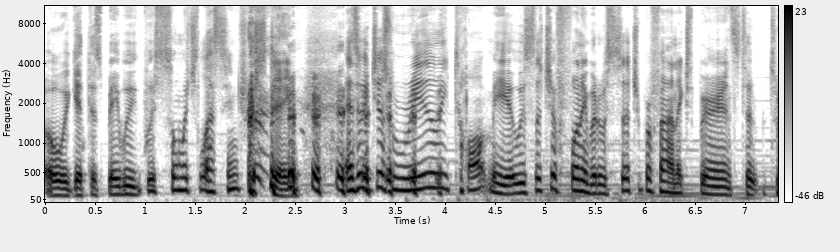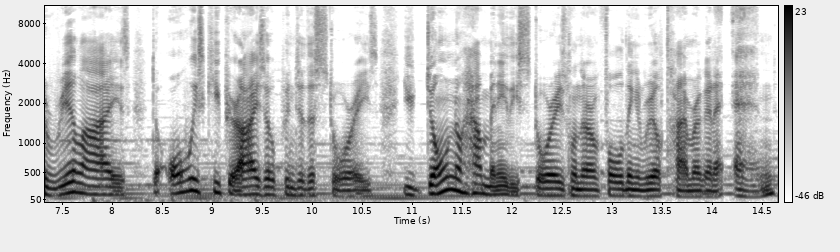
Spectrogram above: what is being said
oh, we get this baby, was so much less interesting. and so it just really taught me. It was such a funny, but it was such a profound experience to, to realize to always keep your eyes open to the stories. You don't know how many of these stories, when they're unfolding in real time, are going to end.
